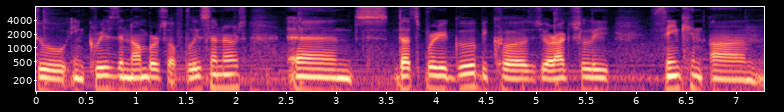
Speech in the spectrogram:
to increase the numbers of listeners, and that's pretty good because you're actually thinking on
